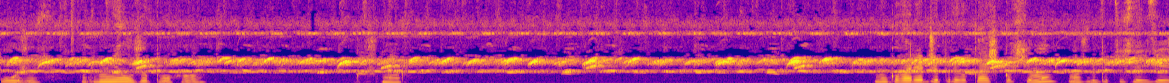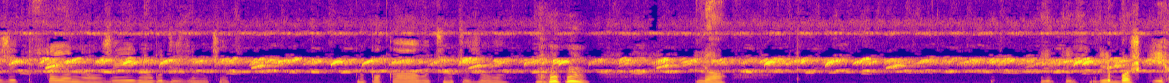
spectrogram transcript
Ужас. Вот мне уже плохо. Кошмар. Ну, говорят же, привыкаешь ко всему. Может быть, если здесь жить постоянно, уже и не будешь замечать. Но пока очень тяжело. Для для башки.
